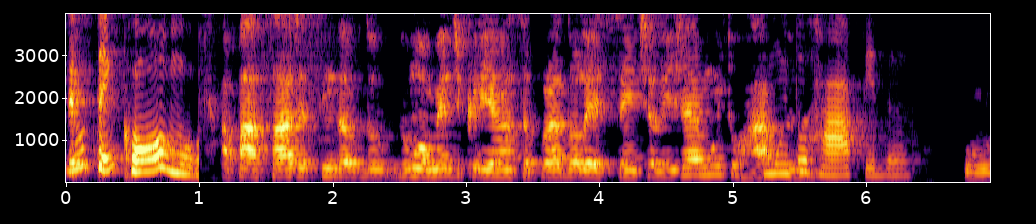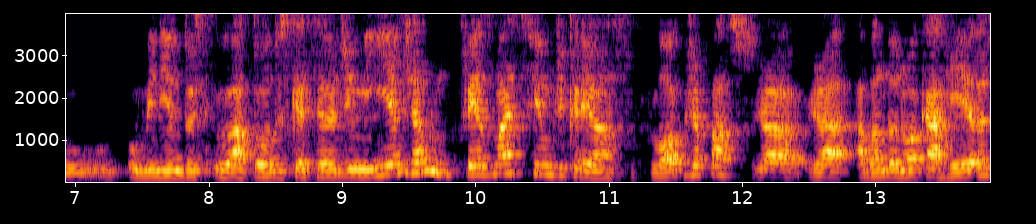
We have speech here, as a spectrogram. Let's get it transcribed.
Não tem como. A passagem assim do, do, do momento de criança para adolescente ali já é muito rápida. Muito rápida. O, o menino, do, o ator do Esqueceram de Mim, ele já não fez mais filme de criança. Logo já passou, já, já abandonou a carreira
